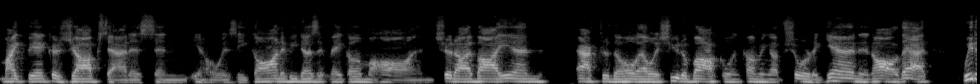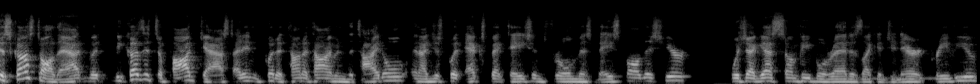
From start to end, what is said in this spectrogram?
Mike Bianco's job status and, you know, is he gone if he doesn't make Omaha? And should I buy in after the whole LSU debacle and coming up short again and all that? We discussed all that, but because it's a podcast, I didn't put a ton of time in the title and I just put expectations for Ole Miss baseball this year, which I guess some people read as like a generic preview.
